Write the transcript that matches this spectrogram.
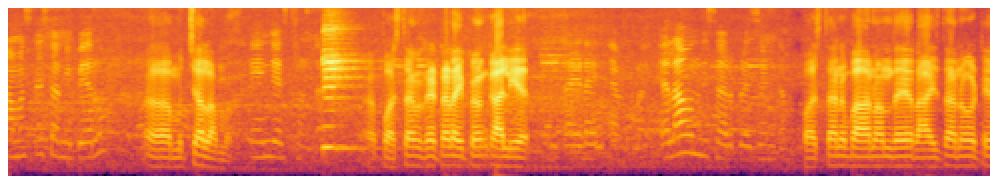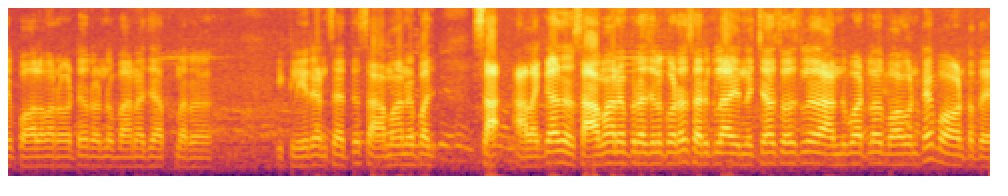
నమస్తే సార్ మీ పేరు? ముత్యాలమ్మ. ఏం చేస్తుంటారు? ప్రస్తుతానికి రిటైర్డ్ అయిపోయాం ఎంప్లాయ్ ఎలా ఉంది సార్ ప్రెసెంట్ ప్రస్తుతానికి బాగానే ఉంది. రాజధాని ఒకటి పోలవరం ఒకటి రెండు బాగానే చేస్తున్నారు. ఈ క్లియరెన్స్ అయితే సామాన్య అలాగే కాదు సామాన్య ప్రజలు కూడా సరుకులు నిత్యావసరాలు అందుబాటులో బాగుంటే బాగుంటుంది.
